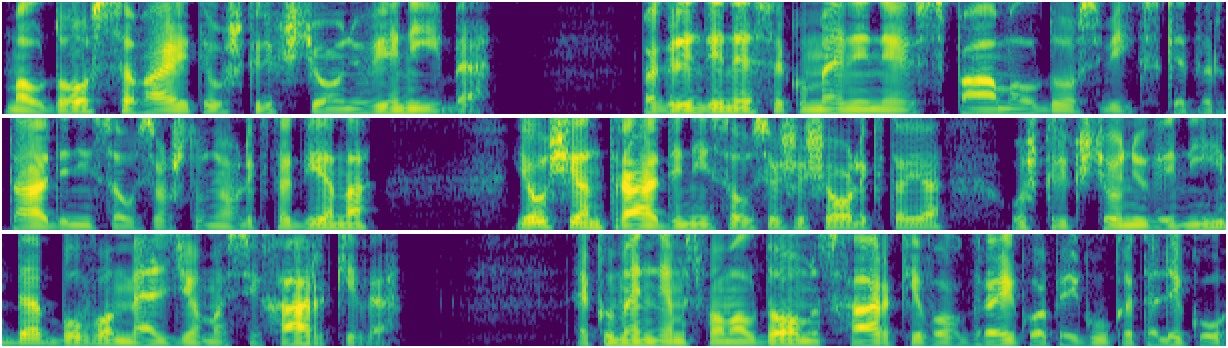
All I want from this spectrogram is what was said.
maldos savaitė už krikščionių vienybę. Pagrindinės ekumeninės pamaldos vyks ketvirtadienį sausio 18 dieną, jau šį antradienį sausio 16 už krikščionių vienybę buvo melžiamas į Harkivę. Ekumeninėms pamaldoms Harkivo graikų apieigų katalikų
